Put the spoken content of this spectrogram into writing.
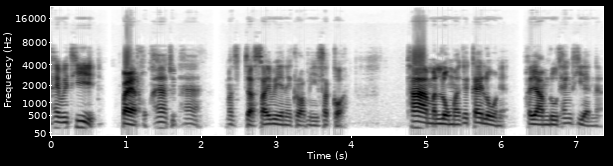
ให้ไว้ที่ 865.5 มันจะไซด์เวย์ในกรอบนี้สักก่อน ถ้ามันลงมาใกล้ๆโลเนี่ย พยายามดูแท่งเทียนน่ะ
